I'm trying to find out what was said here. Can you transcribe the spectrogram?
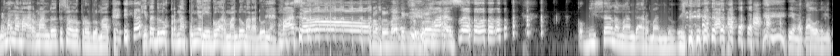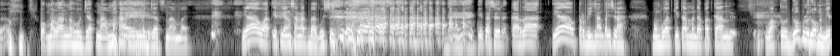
Memang nama Armando itu selalu problematik. Iya. Kita dulu pernah punya Diego Armando Maradona. masuk problematik juga masuk Kok bisa nama Anda Armando? ya nggak tahu lah kita. Kok malah ngehujat nama, ngejudge nama. Ya what if yang sangat bagus. kita sudah karena ya perbincangan tadi sudah membuat kita mendapatkan waktu 22 menit.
